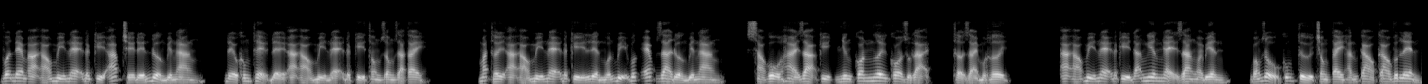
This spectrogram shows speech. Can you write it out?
vẫn đem ạ áo mỹ nẹ đại kỳ áp chế đến đường biên ngang, đều không thể để ạ áo mỹ nẹ đại kỳ thong dong ra tay. Mắt thấy ạ áo mỹ nẹ đại kỳ liền muốn bị bức ép ra đường biên ngang, sao gỗ hai dạ kỳ, nhưng con ngươi co rụt lại, thở dài một hơi. Ạ áo mỹ nẹ đại kỳ đã nghiêng nhảy ra ngoài biên, bóng rổ cũng từ trong tay hắn cao cao vứt lên.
